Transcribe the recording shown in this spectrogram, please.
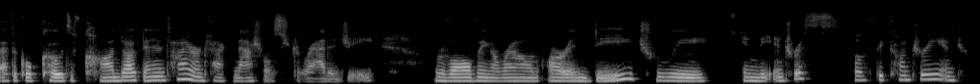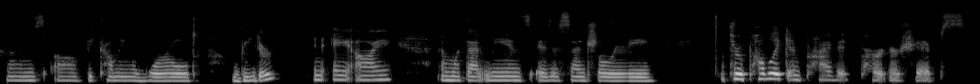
ethical codes of conduct, and entire, in fact, national strategy revolving around R&D, truly in the interests of the country in terms of becoming a world leader in AI. And what that means is essentially through public and private partnerships,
